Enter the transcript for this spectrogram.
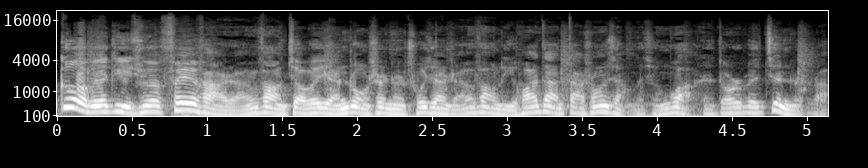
个别地区非法燃放较为严重，甚至出现燃放礼花弹、大双响的情况，这都是被禁止的。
